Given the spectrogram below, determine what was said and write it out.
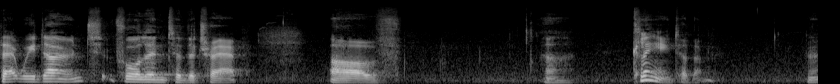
that we don't fall into the trap of uh, clinging to them. Uh,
